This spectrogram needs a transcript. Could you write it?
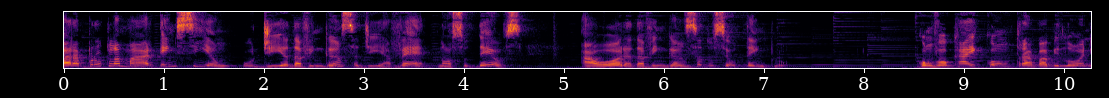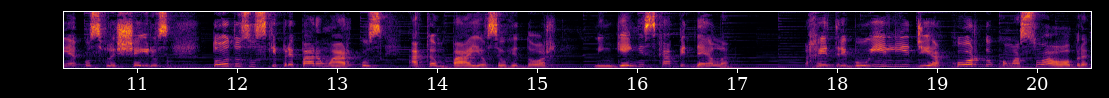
para proclamar em Sião o dia da vingança de Yahvé, nosso Deus, a hora da vingança do seu templo. Convocai contra a Babilônia os flecheiros, todos os que preparam arcos, acampai ao seu redor, ninguém escape dela. Retribuí-lhe de acordo com a sua obra,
